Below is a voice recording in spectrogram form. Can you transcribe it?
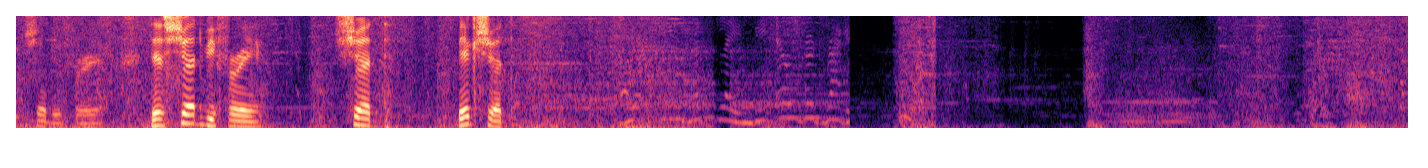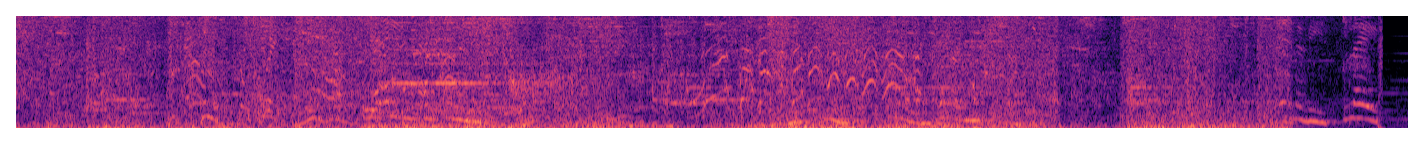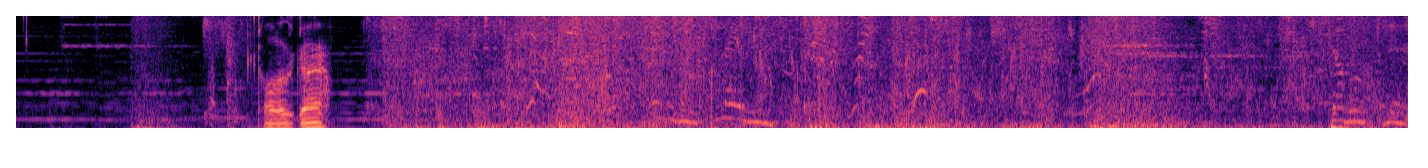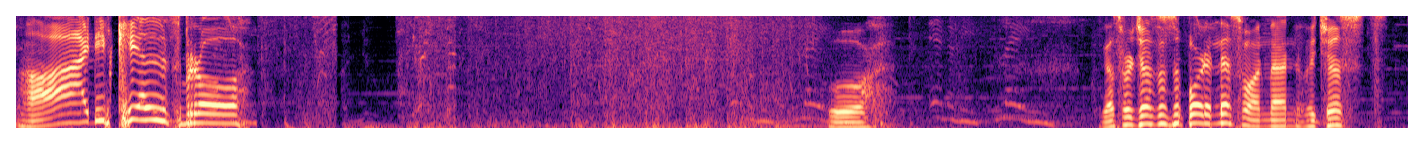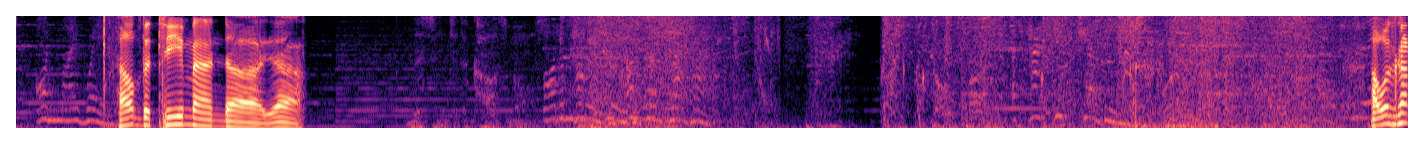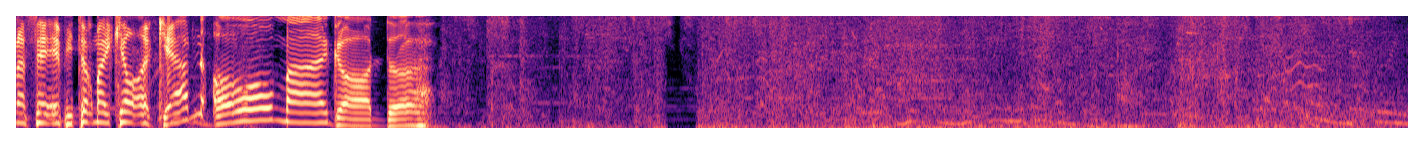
Should be free. This should be free. Should. Big should. Has slain the elder dragon. Enemy slain. Call this guy. Kill. Ah, I need kills, bro. Oh, guess we're just a support in this one, man. We just On help the team and uh, yeah. I was gonna say if he took my kill again. Oh my god.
